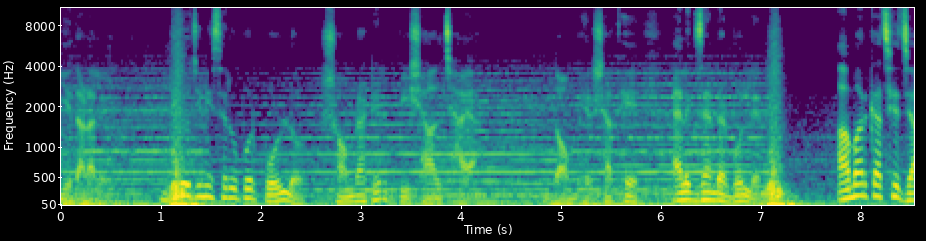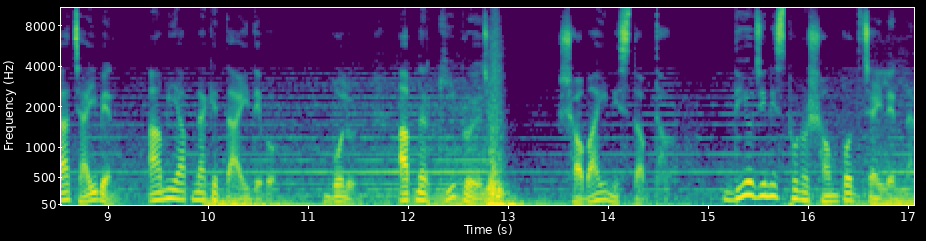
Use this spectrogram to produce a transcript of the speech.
গিয়ে দাঁড়ালেন। দিওজিনিসের উপর পড়ল সম্রাটের বিশাল ছায়া। দম্ভের সাথে আলেকজান্ডার বললেন, আমার কাছে যা চাইবেন, আমি আপনাকে তাই দেব। বলুন, আপনার কি প্রয়োজন? সবাই নিস্তব্ধ। দিওজিনিস কোনো সম্পদ চাইলেন না।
